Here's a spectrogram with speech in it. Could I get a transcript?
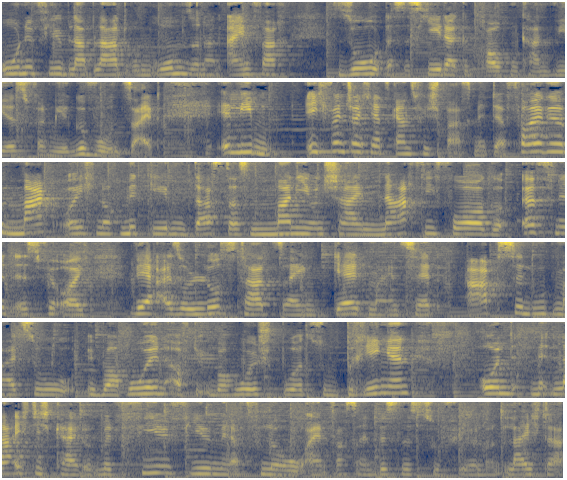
ohne viel Blabla drumherum, sondern einfach so, dass es jeder gebrauchen kann, wie ihr es von mir gewohnt seid. Ihr Lieben, ich wünsche euch jetzt ganz viel Spaß mit der Folge. Mag euch noch mitgeben, dass das Money und Shine nach wie vor geöffnet ist für euch. Wer also Lust hat, sein Geldmindset absolut mal zu überholen, auf die Überholspur zu bringen und mit Leichtigkeit und mit viel, viel mehr Flow einfach sein Business zu führen und leichter,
